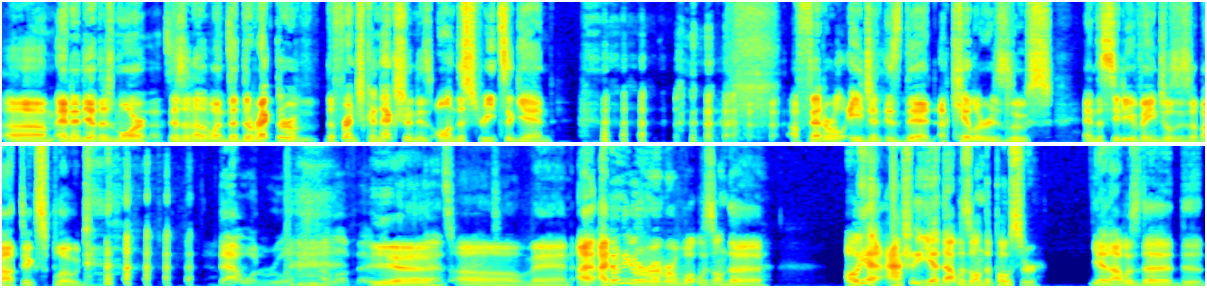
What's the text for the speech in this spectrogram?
Um, and then yeah, there's more. that's- there's another one. The director of The French Connection is on the streets again. a federal agent is dead. A killer is loose, and the city of angels is about to explode. that one ruled. I love that. one. Yeah. Oh man, I I don't even remember what was on the Oh yeah, actually, yeah, that was on the poster. Yeah, that was the the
